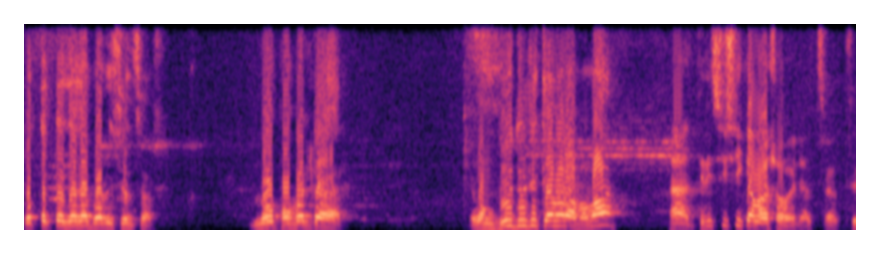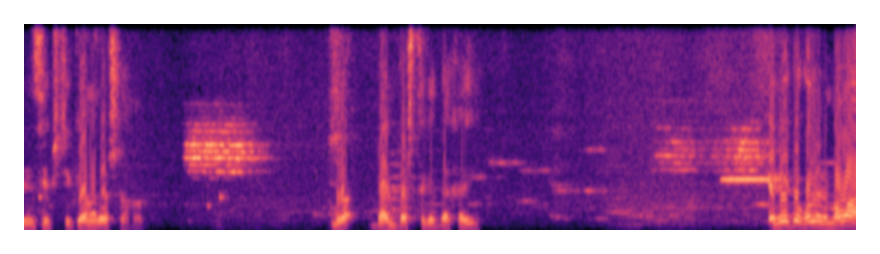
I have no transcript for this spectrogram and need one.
প্রত্যেকটা জায়গায় body sensor low profile tyre এবং দুই দুইটি ক্যামেরা মামা? হ্যাঁ থ্রি সিক্সটি ক্যামেরা সহ এটা। আচ্ছা থ্রি সিক্সটি ক্যামেরা সহ। আমরা ডান পাশ থেকে দেখাই। এটা একটু খোলেন মামা।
